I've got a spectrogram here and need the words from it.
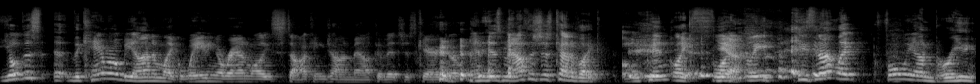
you'll just uh, the camera will be on him like waiting around while he's stalking John Malkovich's character, and his mouth is just kind of like open, like slightly. He's not like fully on breathing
